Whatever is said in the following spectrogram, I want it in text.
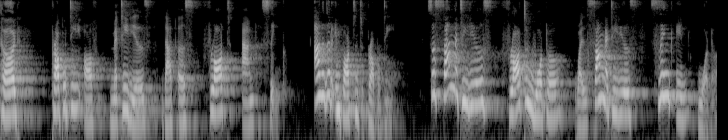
third property of materials that is float and sink. Another important property. So some materials float in water while some materials sink in water.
